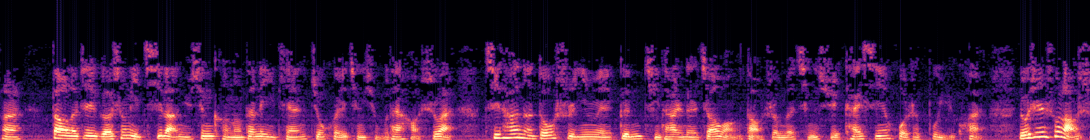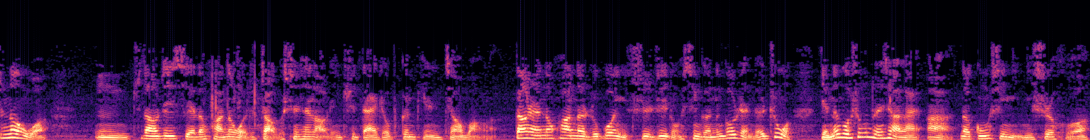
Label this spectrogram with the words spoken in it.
啊到了这个生理期了，女性可能在那一天就会情绪不太好之外，其他呢都是因为跟其他人的交往导致我们的情绪开心或者不愉快。有些人说老师，那我嗯知道这些的话，那我就找个深山老林去待着，不跟别人交往了。当然的话呢，如果你是这种性格能够忍得住，也能够生存下来啊，那恭喜你，你适合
